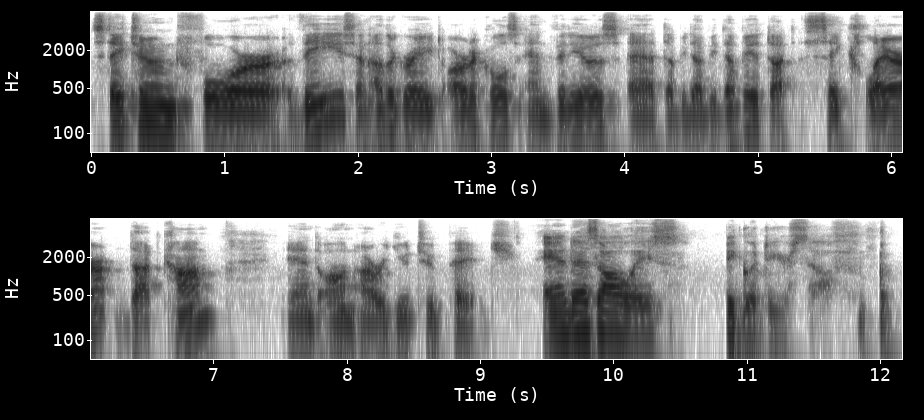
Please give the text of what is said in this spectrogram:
Stay tuned for these and other great articles and videos at www.stclair.com and on our YouTube page. And as always, be good to yourself.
